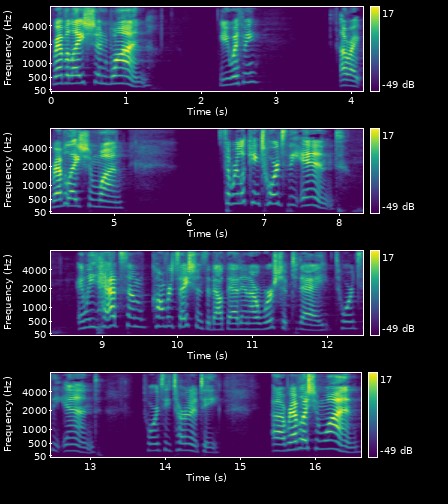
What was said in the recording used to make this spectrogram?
Revelation 1. Are you with me? All right, Revelation 1. So, we're looking towards the end. And we had some conversations about that in our worship today, towards the end towards eternity. Uh, Revelation 1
